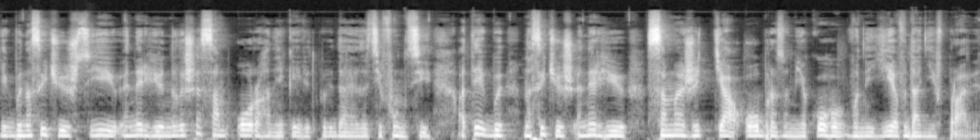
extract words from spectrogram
якби насичуєш цією енергією не лише сам орган, який відповідає за ці функції, а ти якби насичуєш енергією саме життя, образом якого вони є в даній вправі.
